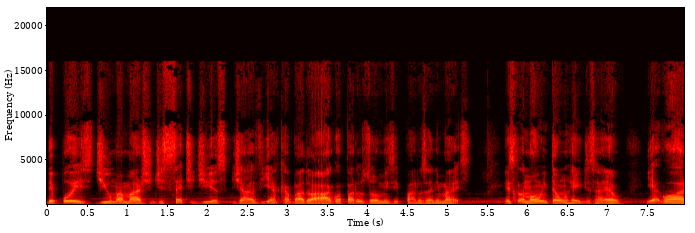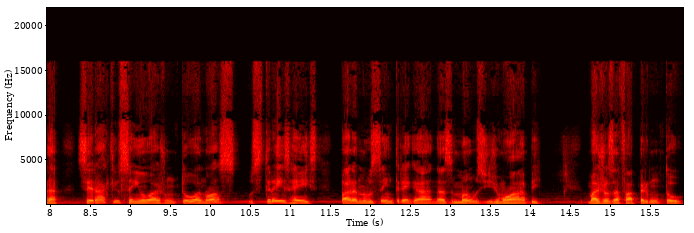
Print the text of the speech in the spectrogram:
Depois de uma marcha de sete dias, já havia acabado a água para os homens e para os animais. Exclamou então o rei de Israel: E agora, será que o Senhor ajuntou a nós, os três reis, para nos entregar nas mãos de Moabe? Mas Josafá perguntou:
